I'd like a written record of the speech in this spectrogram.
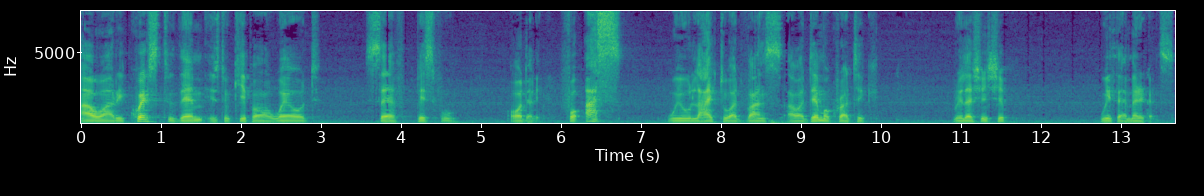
our request to them is to keep our world safe, peaceful, orderly. For us, we would like to advance our democratic relationship with the Americans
